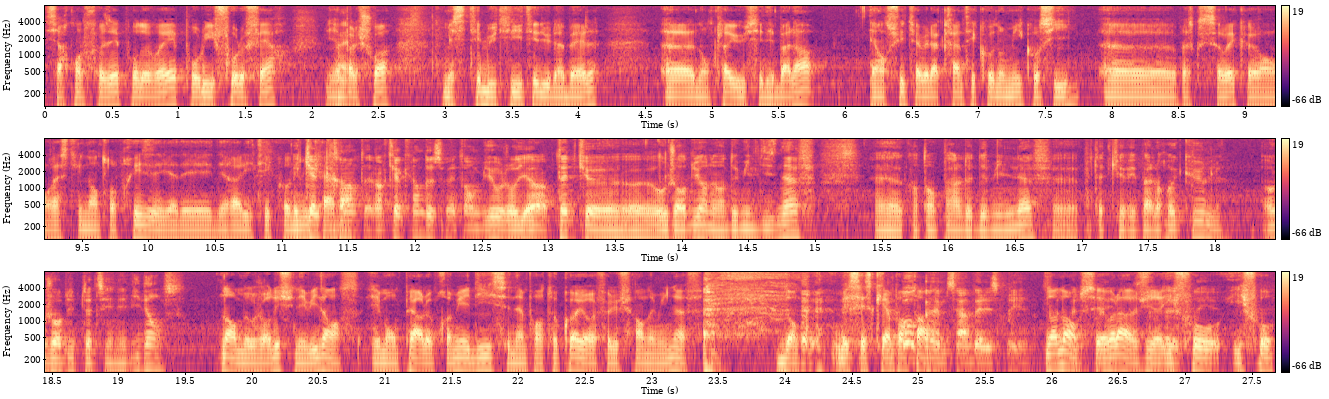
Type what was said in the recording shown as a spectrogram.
C'est-à-dire qu'on le faisait pour de vrai, pour lui il faut le faire, il n'y a Ouais. pas le choix, mais c'était l'utilité du label. Euh, donc là il y a eu ces débats-là. Et ensuite il y avait la crainte économique aussi, euh, parce que c'est vrai qu'on reste une entreprise et il y a des, des réalités Mais économiques. quelle à avoir. crainte Alors quelle crainte de se mettre en bio aujourd'hui Alors peut-être qu'aujourd'hui on est en 2019. euh, quand on parle de 2009, euh, peut-être qu'il n'y avait pas le recul. Aujourd'hui peut-être c'est une évidence. Non, mais aujourd'hui, c'est une évidence. Et mon père, le premier, dit c'est n'importe quoi, il aurait fallu faire en 2009. Donc, mais c'est ce qui est important. quand même, c'est un bel esprit. Non, non, Un c'est voilà, je veux dire, il faut, il faut.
